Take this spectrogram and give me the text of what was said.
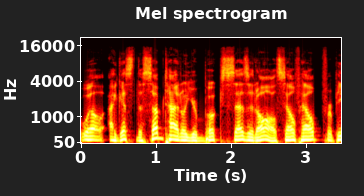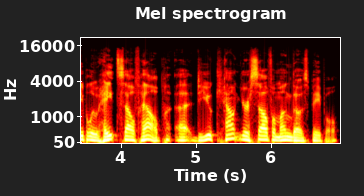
Well, I guess the subtitle your book says it all self help for people who hate self help. Uh, do you count yourself among those people?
